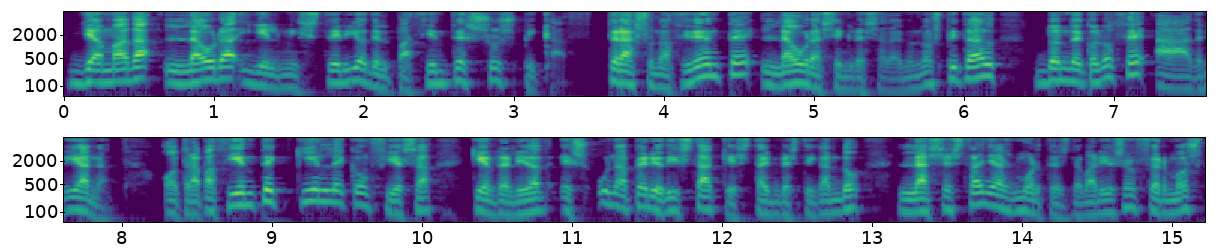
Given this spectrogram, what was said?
llamada Laura y el misterio del paciente suspicaz. Tras un accidente, Laura es ingresada en un hospital donde conoce a Adriana, otra paciente quien le confiesa que en realidad es una periodista que está investigando las extrañas muertes de varios enfermos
